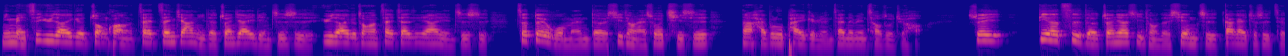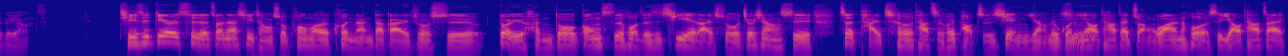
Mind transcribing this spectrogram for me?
你每次遇到一个状况，再增加你的专家一点知识；遇到一个状况，再加增加一点知识。这对我们的系统来说，其实那还不如派一个人在那边操作就好。所以第二次的专家系统的限制大概就是这个样子。其实第二次的专家系统所碰到的困难，大概就是对于很多公司或者是企业来说，就像是这台车它只会跑直线一样。如果你要它在转弯，或者是要它在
